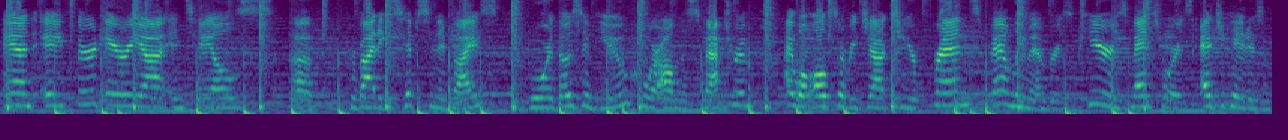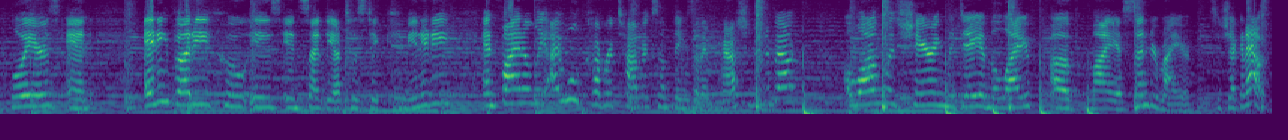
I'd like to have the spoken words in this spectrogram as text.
and a third area entails uh, providing tips and advice for those of you who are on the spectrum. I will also reach out to your friends, family members, peers, mentors, educators, employers, and anybody who is inside the autistic community. And finally, I will cover topics on things that I'm passionate about, along with sharing the day in the life of Maya Sendermeyer. So check it out.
